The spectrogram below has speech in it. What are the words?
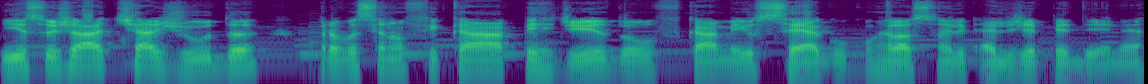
E isso já te ajuda para você não ficar perdido ou ficar meio cego com relação ao LGPD, né?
